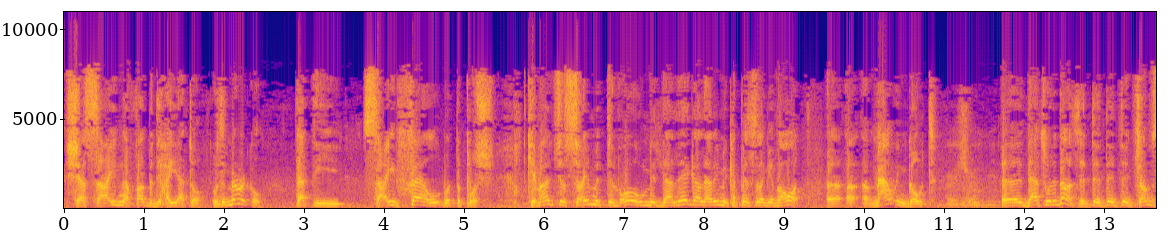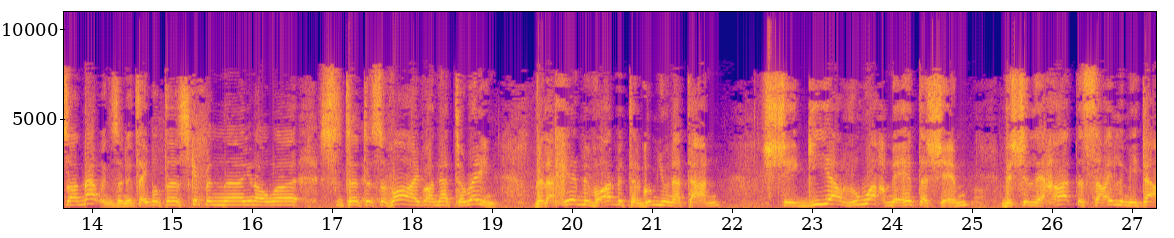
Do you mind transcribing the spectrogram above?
שהסעיר נפל בדחייתו. It was a miracle that the Sa'id fell with the push. כיוון שסעיר מטבעו הוא מדלג על הרים מקפץ לגבעות. A mountain goat, uh, that's what it does. It, it, it, it, jumps on mountains and it's able to skip and, uh, you know, uh, to, to survive on that terrain. ולכן מבואר בתרגום יונתן שהגיע רוח מאת השם ושלחה את השעיר למיתה.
